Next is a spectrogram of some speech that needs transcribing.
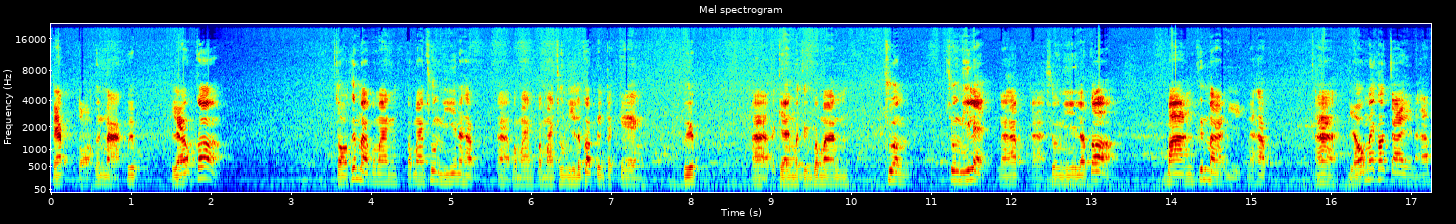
แป๊บต่อขึ้นมาปุ๊บแล้วก็ต่อขึ้นมาประมาณประมาณช่วงนี้นะครับ อ่า ประมาณประมาณช่วงนี้แล้วก็เป็นตะแกรง ปึ๊บอ่าตะแกรงมาถึงประมาณช่วงช่วงนี้แหละนะครับอ่าช่วงนี้แล้วก็บานขึ้นมาอีกนะครับอ่าเดี๋ยวไม่เข้าใจนะครับ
